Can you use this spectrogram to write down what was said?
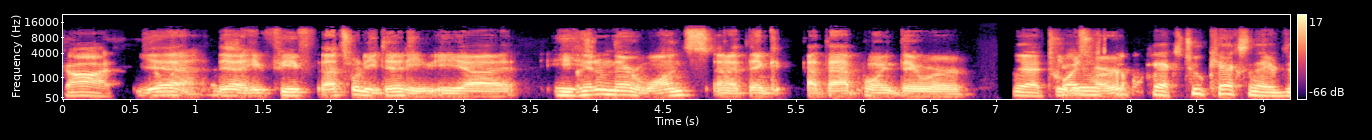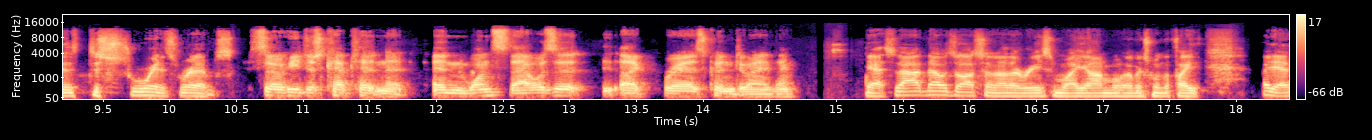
God. Yeah, yeah. He, he that's what he did. He he uh, he hit him there once, and I think at that point they were yeah twice couple kicks, two kicks, and they just destroyed his ribs. so he just kept hitting it. And once that was it, like Reyes couldn't do anything. Yeah, so that, that was also another reason why Jan Blachowicz won the fight. But yeah,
